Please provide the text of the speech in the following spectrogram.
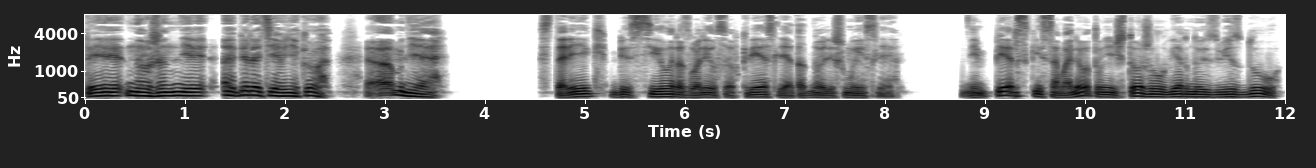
Ты нужен не оперативнику, а мне». Старик без сил развалился в кресле от одной лишь мысли. Имперский самолет уничтожил верную звезду,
